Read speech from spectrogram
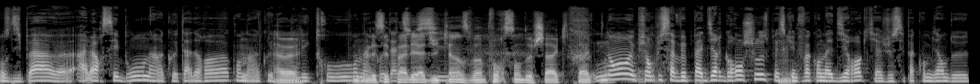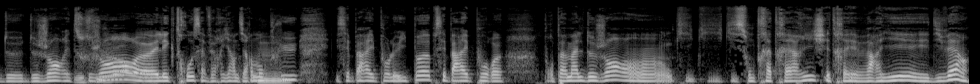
On se dit pas euh, alors c'est bon, on a un quota de rock, on a un quota ah ouais. d'électro, on a un laissez pas aller à du 15-20% de chaque. Tac, non. non. et puis en plus ça veut pas dire grand chose parce mmh. qu'une fois qu'on a dit rock, il y a je sais pas combien de, de, de genres et de, de sous-genres. Ouais. électro, ça veut rien dire non mmh. plus. Et c'est pareil pour le hip-hop, c'est pareil pour pour pas mal de genres en, qui, qui qui sont très très riches et très variés et divers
